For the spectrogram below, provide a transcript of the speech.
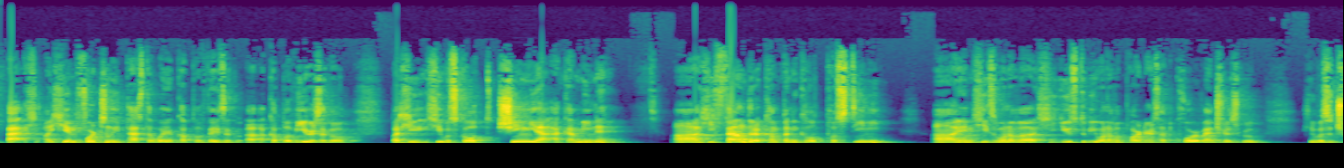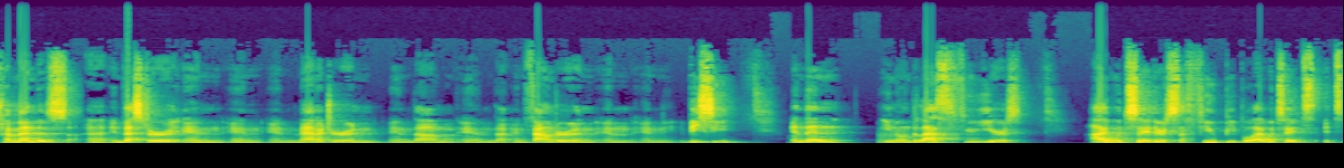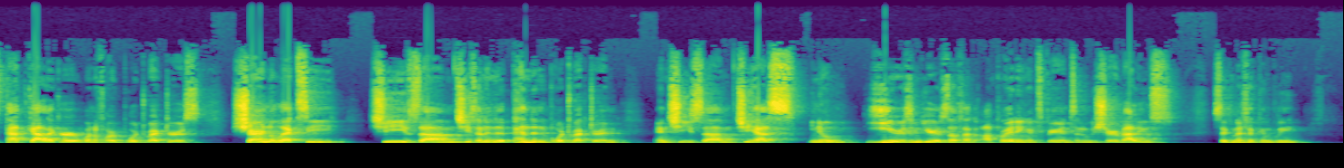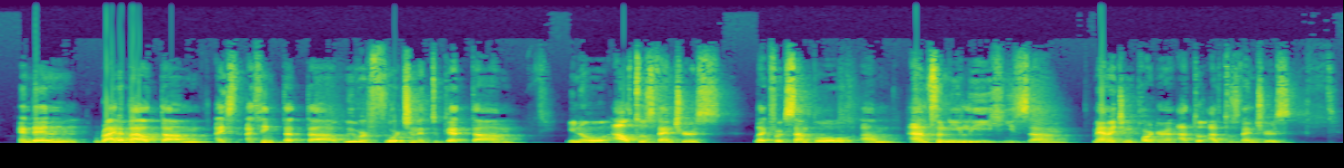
he unfortunately passed away a couple of days ago, a couple of years ago, but he, he was called Shinya Akamine. Uh, he founded a company called Postini, uh, and he's one of a, he used to be one of the partners at Core Ventures Group. He was a tremendous uh, investor and, and, and manager and, and, um, and, uh, and founder and, and, and VC. And then you know, in the last few years, I would say there's a few people. I would say it's it's Pat Gallagher, one of our board directors, Sharon Alexi. She's um, she's an independent board director, and and she's um, she has you know years and years of uh, operating experience, and we share values significantly. And then right about um, I I think that uh, we were fortunate to get um, you know Altos Ventures, like for example um, Anthony Lee. He's um, managing partner at Altos Ventures.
